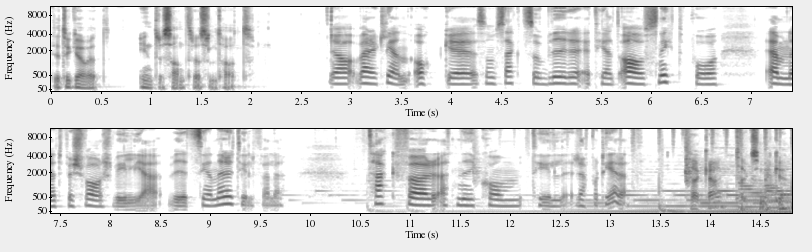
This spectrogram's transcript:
Det tycker jag var ett intressant resultat. Ja, verkligen. Och eh, som sagt så blir det ett helt avsnitt på ämnet försvarsvilja vid ett senare tillfälle. Tack för att ni kom till Rapporterat. Tackar. Tack så mycket.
